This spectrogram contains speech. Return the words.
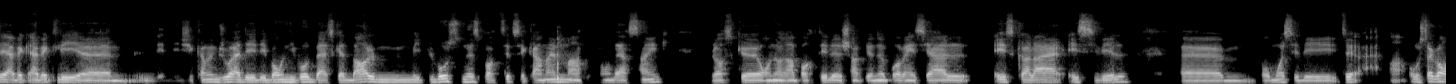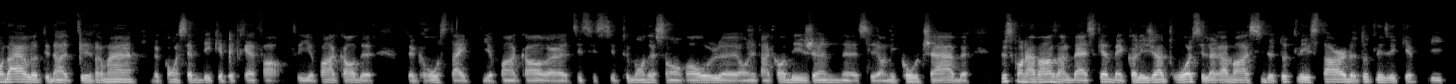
avec avec les, j'ai quand même joué à des, bons niveaux de basketball. Mes plus beaux souvenirs sportifs, c'est quand même en secondaire 5, lorsqu'on a remporté le championnat provincial et scolaire et civil. Euh, pour moi, c'est des. Au secondaire, là, t'es vraiment. Le concept d'équipe est très fort. Il n'y a pas encore de, de grosses. Il a pas encore. Euh, c'est, tout le monde a son rôle. Euh, on est encore des jeunes. C'est, on est coachable. Plus qu'on avance dans le basket, ben, collégial 3, c'est le ramassis de toutes les stars de toutes les équipes. Puis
